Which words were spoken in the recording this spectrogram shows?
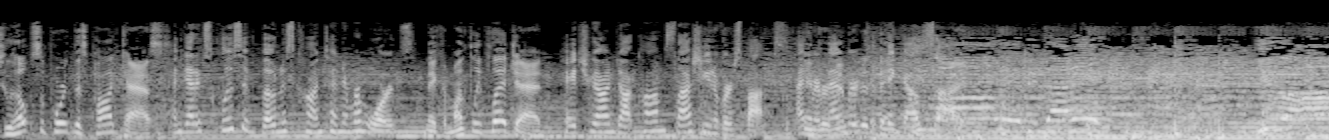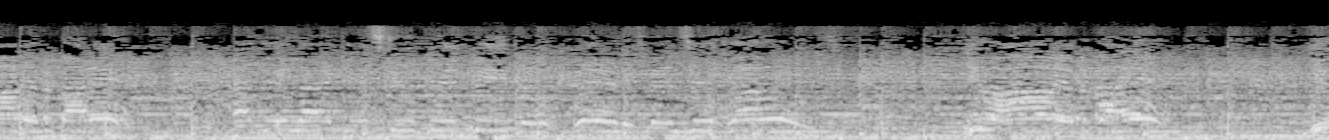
To help support this podcast, and get exclusive bonus content and rewards. make a monthly pledge at Patreon.com slash universebox. And, And remember, remember to to think think outside. everybody. You are everybody. Acting like you're stupid people wearing expensive clothes. You are everybody. You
